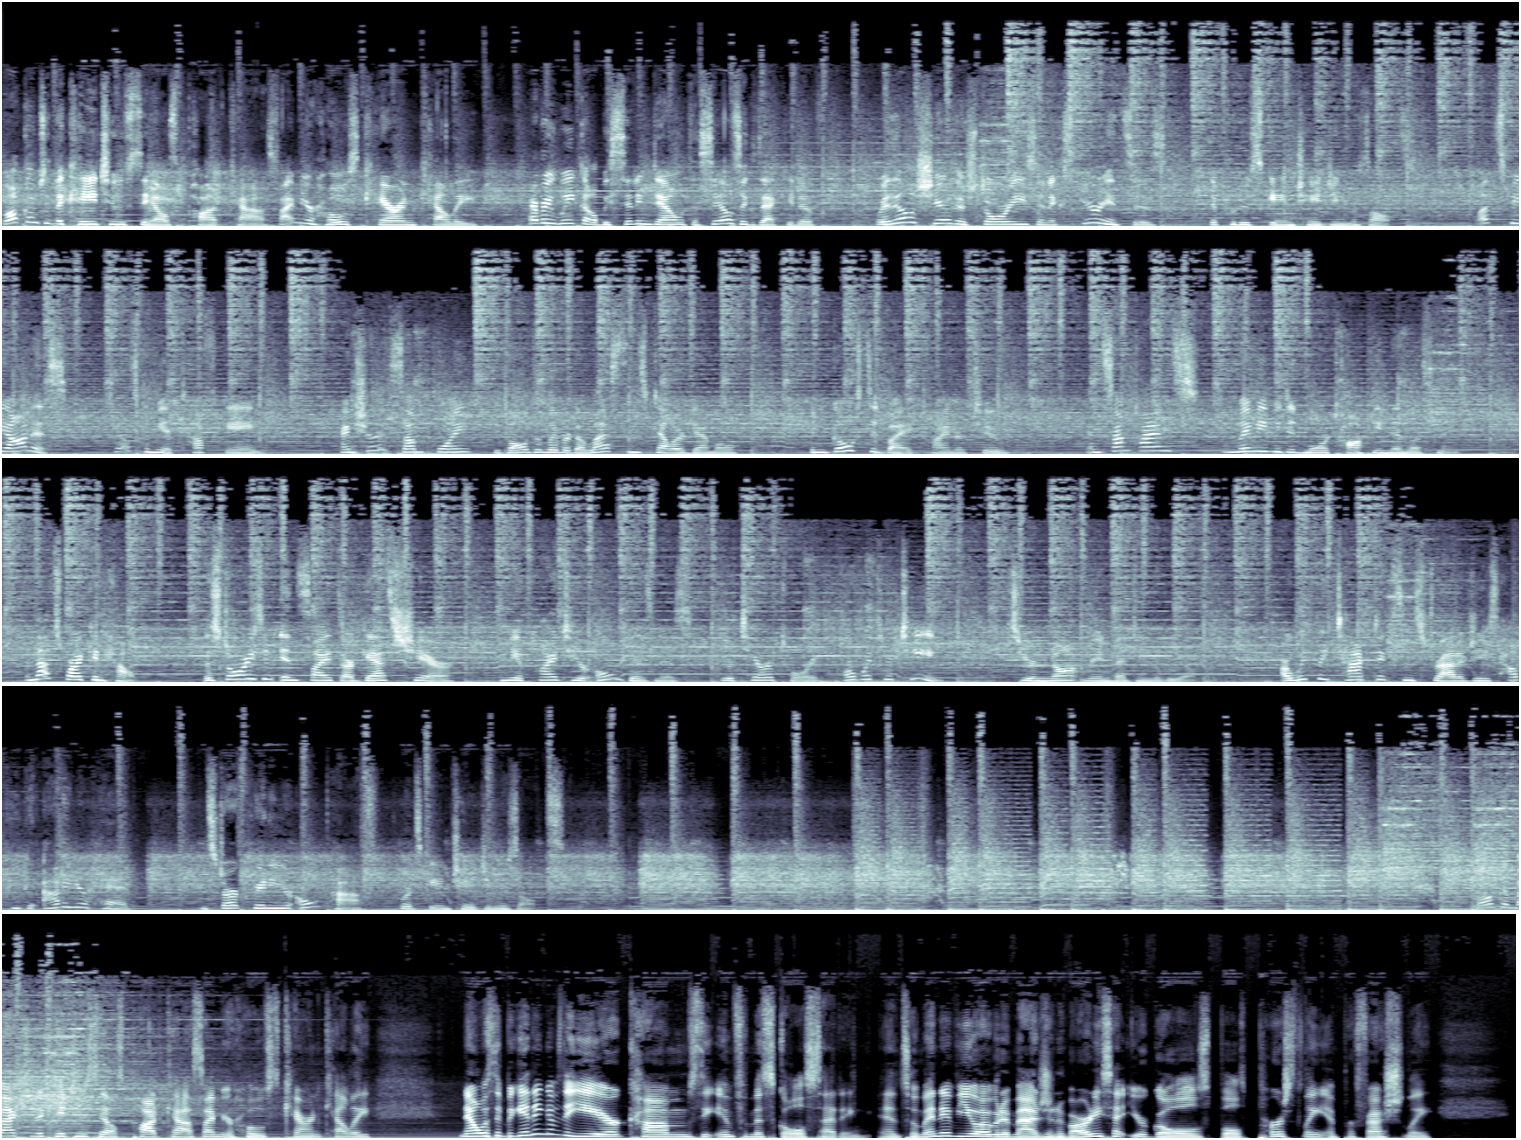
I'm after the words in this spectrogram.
Welcome to the K2 Sales Podcast. I'm your host, Karen Kelly. Every week, I'll be sitting down with a sales executive where they'll share their stories and experiences that produce game changing results. Let's be honest, sales can be a tough game. I'm sure at some point we've all delivered a less than stellar demo, been ghosted by a client or two, and sometimes maybe we did more talking than listening. And that's where I can help. The stories and insights our guests share can be applied to your own business your territory, or with your team so you're not reinventing the wheel. Our weekly tactics and strategies help you get out of your head and start creating your own path towards game changing results. Welcome back to the K2 Sales Podcast. I'm your host, Karen Kelly. Now, with the beginning of the year comes the infamous goal setting. And so many of you, I would imagine, have already set your goals both personally and professionally.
